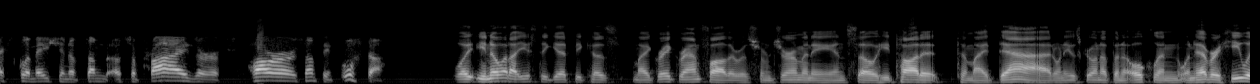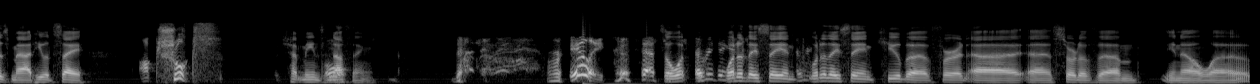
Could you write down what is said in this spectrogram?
exclamation of some a surprise or horror or something. Ufta. Well, you know what I used to get because my great grandfather was from Germany, and so he taught it to my dad when he was growing up in Oakland. Whenever he was mad, he would say, "Ach shucks," which means Oh. nothing. Really? That's So what what do they say in what do they say in Cuba for an, uh, uh, sort of um, you know uh,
